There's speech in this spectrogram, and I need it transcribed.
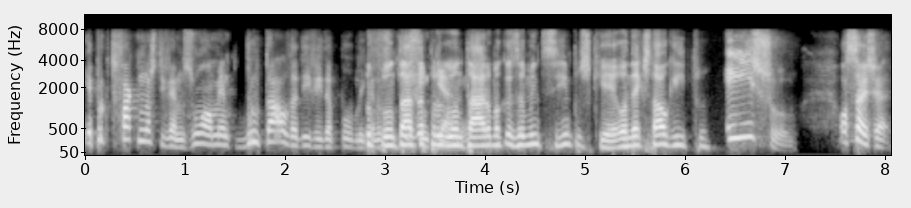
É porque, de facto, nós tivemos um aumento brutal da dívida pública. No fundo, estás a perguntar anos. uma coisa muito simples, que é onde é que está o guito? É isso. Ou seja,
